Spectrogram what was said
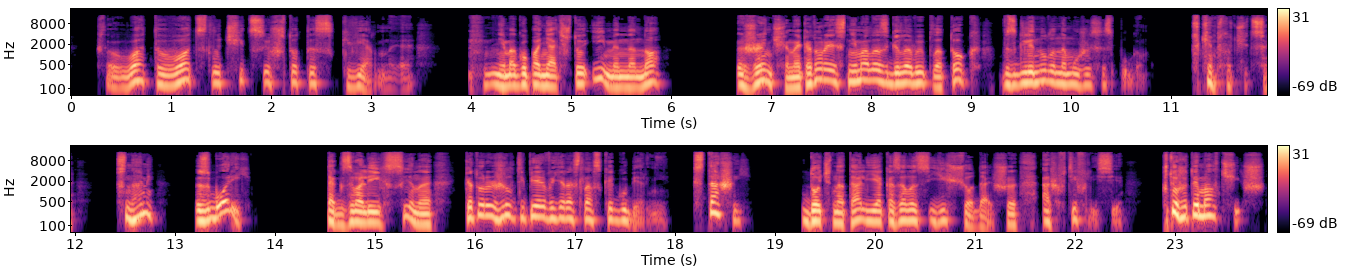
— что вот-вот случится что-то скверное. Не могу понять, что именно, но... Женщина, которая снимала с головы платок, взглянула на мужа с испугом. — С кем случится? С нами? С Борей? Так звали их сына, который жил теперь в Ярославской губернии. Сташей. Дочь Натальи оказалась еще дальше, аж в Тифлисе. «Что же ты молчишь?»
